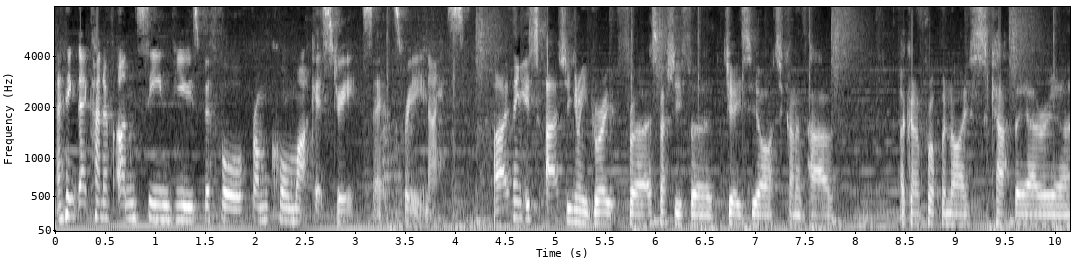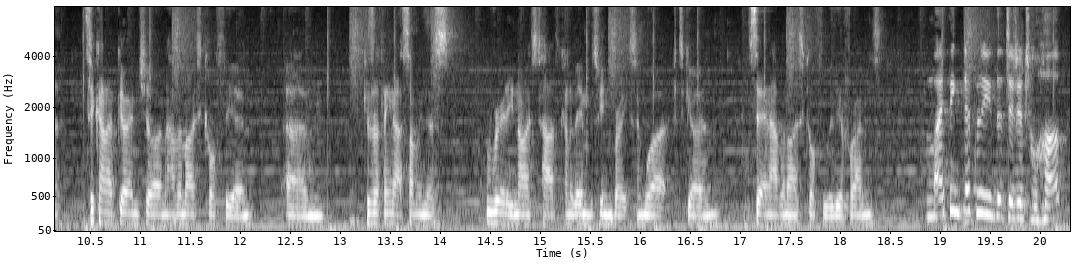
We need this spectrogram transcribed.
I think they're kind of unseen views before from Cornmarket Street, so it's really nice. I think it's actually going to be great for, especially for JCR, to kind of have a kind of proper nice cafe area to kind of go and chill and have a nice coffee in. Because um, I think that's something that's really nice to have kind of in between breaks and work to go and sit and have a nice coffee with your friends. I think definitely the digital hub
